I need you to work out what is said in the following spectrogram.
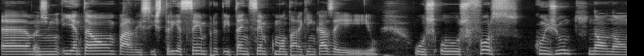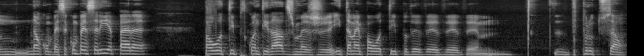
Um, e então, pá, isto, isto, teria sempre e tenho sempre que montar aqui em casa e, e o, o, o, esforço conjunto não, não, não compensa. Compensaria para, para outro tipo de quantidades, mas e também para outro tipo de, de, de, de, de produção.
